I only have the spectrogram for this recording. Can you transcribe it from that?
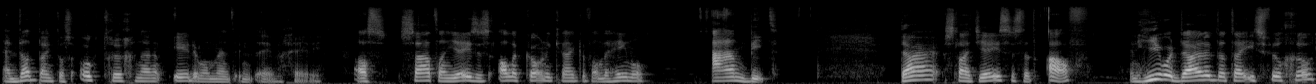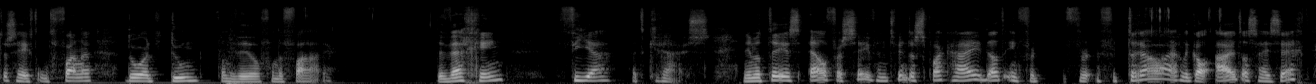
En dat brengt ons ook terug naar een eerder moment in het Evangelie. Als Satan Jezus alle koninkrijken van de hemel aanbiedt. Daar slaat Jezus dat af en hier wordt duidelijk dat hij iets veel groters heeft ontvangen door het doen van de wil van de Vader. De weg ging via het kruis. In Matthäus 11, vers 27 sprak hij dat in vertrouwen eigenlijk al uit als hij zegt:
